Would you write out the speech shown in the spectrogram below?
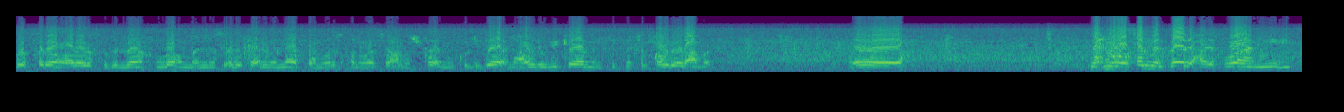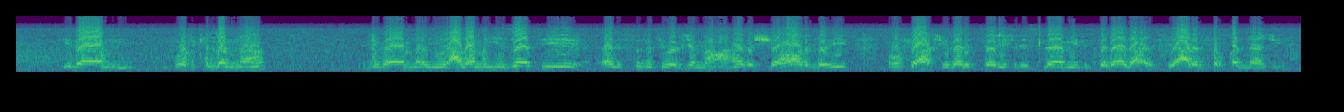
والسلام على رسول الله. اللهم إن نسألك علما نافعا ورزقا واسعا وشفاء من كل داء. نعوذ بك من فتنة القول والعمل. آه نحن وصلنا البارحة إخواني إلى وتكلمنا إلى على ميزات أهل السنة والجماعة. هذا الشعار الذي رفع خلال التاريخ الإسلامي للدلالة على الفرقة الناجية.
